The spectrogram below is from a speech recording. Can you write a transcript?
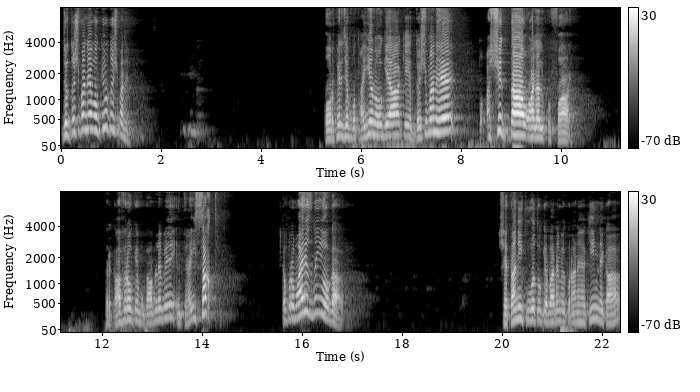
جو دشمن ہے وہ کیوں دشمن ہے؟ اور پھر جب متعین ہو گیا کہ دشمن ہے تو اشدا الکفار۔ پھر کافروں کے مقابلے میں انتہائی سخت کمپرومائز نہیں ہوگا۔ شیطانی قوتوں کے بارے میں قرآن حکیم نے کہا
